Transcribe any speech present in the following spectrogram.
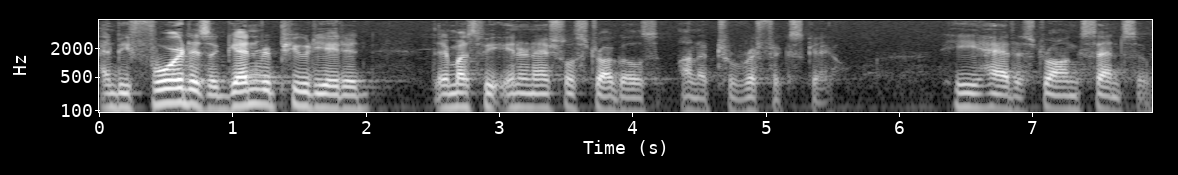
and before it is again repudiated, there must be international struggles on a terrific scale. He had a strong sense of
